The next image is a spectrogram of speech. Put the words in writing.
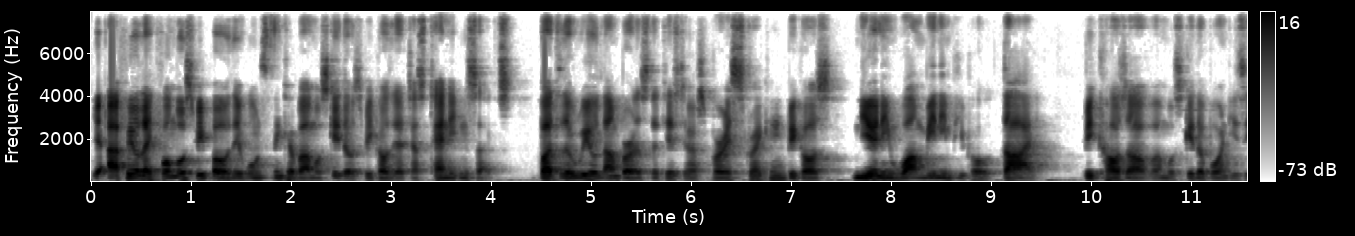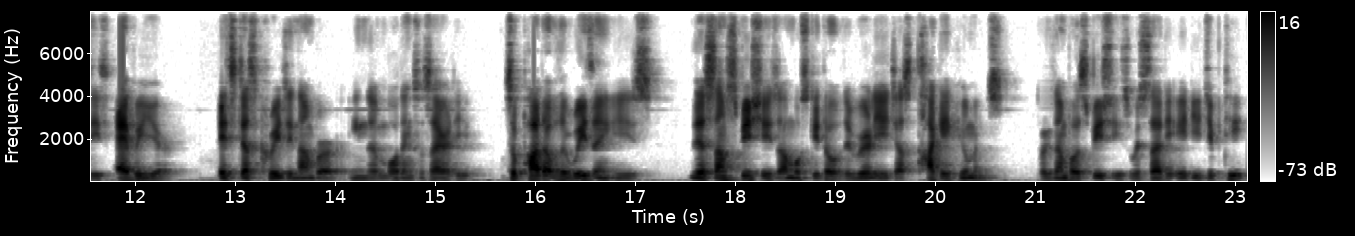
Yeah, I feel like for most people, they won't think about mosquitoes because they're just tiny insects. But the real number statistics are very striking because nearly 1 million people die because of a mosquito-borne disease every year. It's just crazy number in the modern society. So part of the reason is there's some species of mosquitoes that really just target humans. For example, species we study Aedes aegypti.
